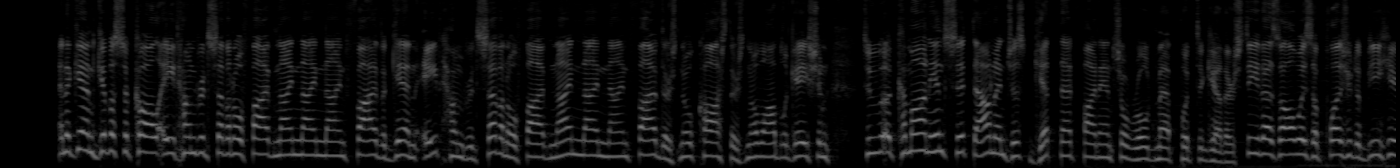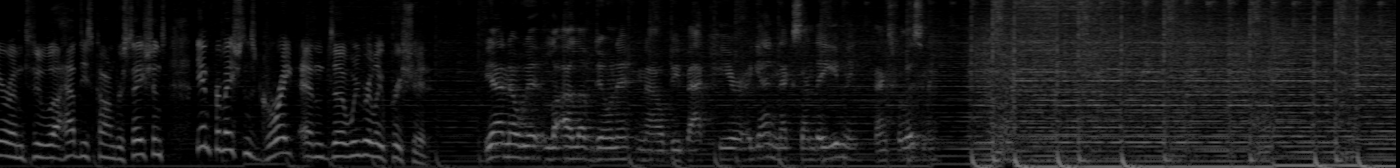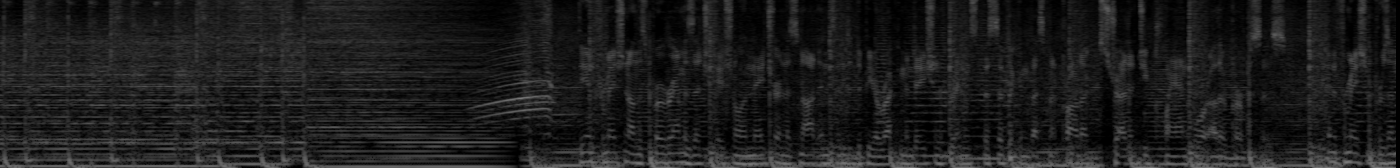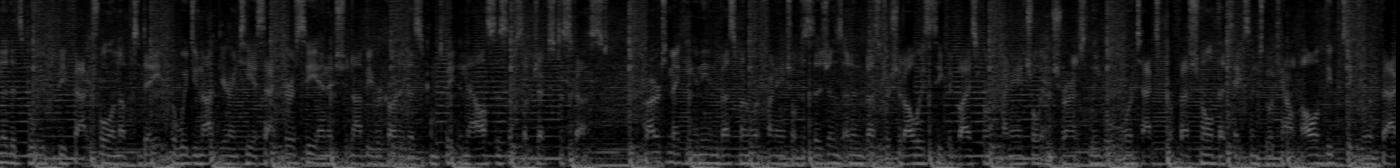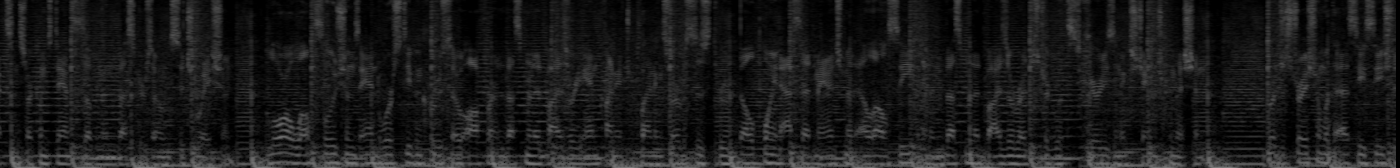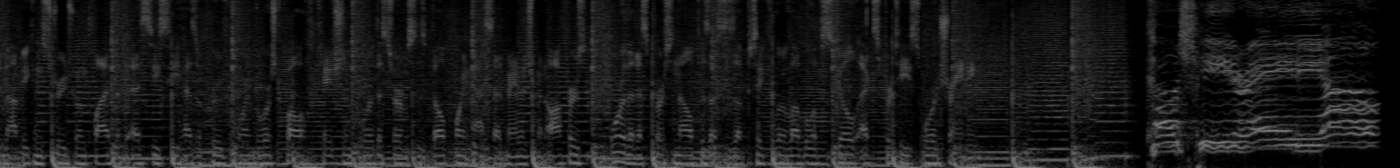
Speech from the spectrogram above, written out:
And again, give us a call, 800 705 9995. Again, 800 705 9995. There's no cost, there's no obligation to uh, come on in, sit down, and just get that financial roadmap put together. Steve, as always, a pleasure to be here and to uh, have these conversations. The information's great, and uh, we really appreciate it. Yeah, no, we, I love doing it, and I'll be back here again next Sunday evening. Thanks for listening. Information on this program is educational in nature and is not intended to be a recommendation for any specific investment product, strategy, plan, or other purposes. Information presented is believed to be factual and up to date, but we do not guarantee its accuracy and it should not be regarded as a complete analysis of subjects discussed. Prior to making any investment or financial decisions, an investor should always seek advice from a financial, insurance, legal, or tax professional that takes into account all of the particular facts and circumstances of an investor's own situation. Laurel Wealth Solutions and or Stephen Caruso offer investment advisory and financial planning services through Bellpoint Asset Management LLC, an investment advisor registered with the Securities and Exchange Commission. Registration with the SEC should not be construed to imply that the SEC has approved or endorsed qualifications or the services Bellpoint Asset Management offers, or that its personnel possesses a particular level of skill, expertise, or training. Coach P Radio.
